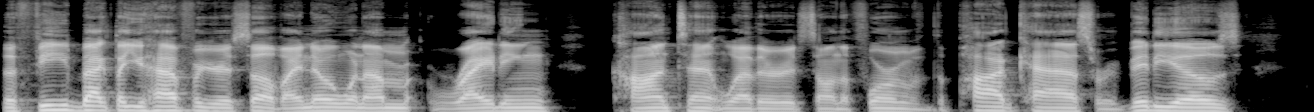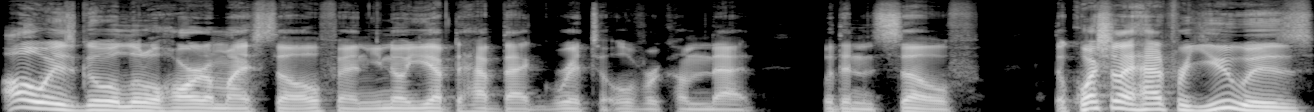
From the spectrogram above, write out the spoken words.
the feedback that you have for yourself. I know when I'm writing content, whether it's on the form of the podcast or videos, I always go a little hard on myself. And, you know, you have to have that grit to overcome that within itself. The question I had for you is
